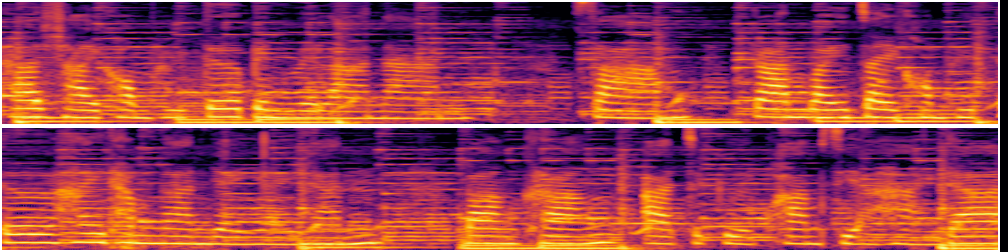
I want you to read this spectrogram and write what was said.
ถ้าใช้คอมพิวเตอร์เป็นเวลานาน 3. การไว้ใจคอมพิวเตอร์ให้ทำงานใหญ่ ๆ นั้น บางครั้งอาจจะเกิดความเสียหายได้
